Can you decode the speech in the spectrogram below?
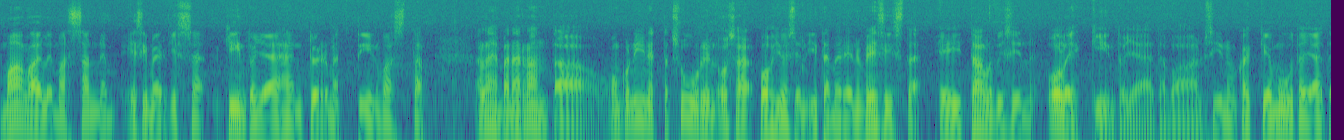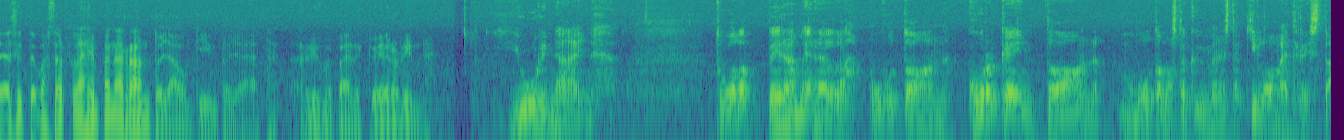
Maalailemassanne esimerkissä kiintojäähän törmättiin vasta lähempänä rantaa. Onko niin, että suurin osa Pohjoisen Itämeren vesistä ei talvisin ole kiintojäätä, vaan siinä on kaikkea muuta jäätä ja sitten vasta lähempänä rantoja on kiintojäätä, ryhmäpäällikkö Eero Rinne? Juuri näin. Tuolla perämerellä puhutaan korkeintaan muutamasta kymmenestä kilometristä,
